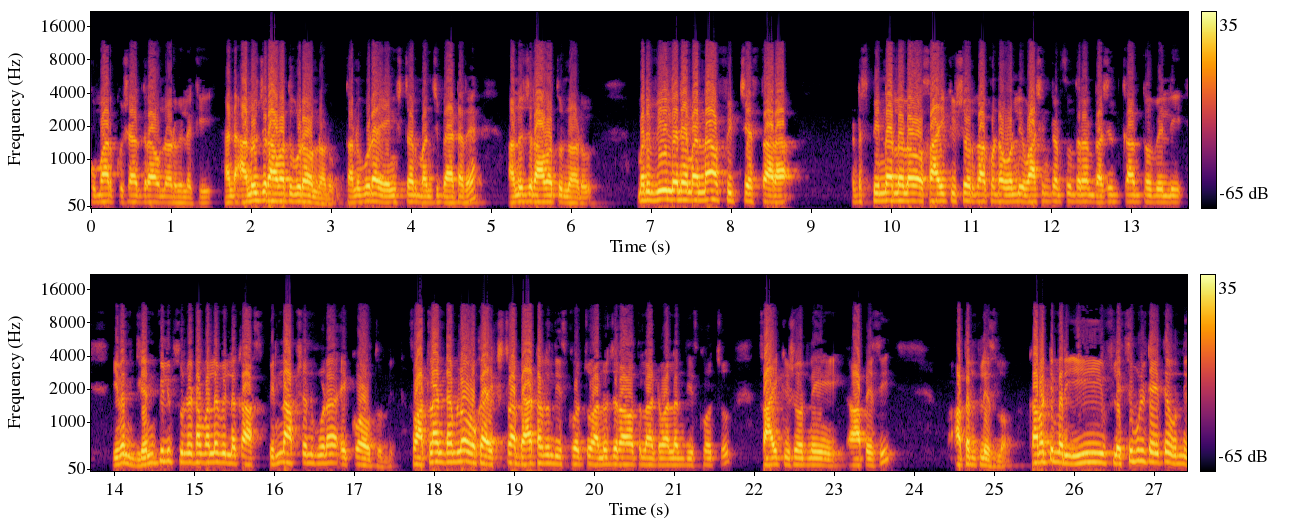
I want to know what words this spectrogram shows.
కుమార్ కుషాగ్రా ఉన్నాడు వీళ్ళకి. అండ్ అనుజ్ రావత్ కూడా ఉన్నాడు. తను కూడా యంగ్స్టర్ మంచి బ్యాటరే. అనుజ్ రావత్ ఉన్నాడు. మరి వీళ్ళని ఏమన్నా ఫిట్ చేస్తారా? అంటే స్పిన్నర్లలో సాయి కిషోర్ కాకుండా only Washington Sundar and Rashid ఖాన్తో వెళ్ళి ఈవెన్ గ్లెన్ ఫిలిప్స్ ఉండటం వల్ల వీళ్ళకి ఆ స్పిన్ ఆప్షన్ కూడా ఎక్కువ అవుతుంది. సో అట్లాంటి టైంలో ఒక ఎక్స్ట్రా బ్యాటర్ని తీసుకోవచ్చు అనుజ్ రావత్ లాంటి వాళ్ళని తీసుకోవచ్చు సాయి కిషోర్ని ఆపేసి అతని ప్లేస్లో కాబట్టి మరి ఈ ఫ్లెక్సిబిలిటీ అయితే ఉంది.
